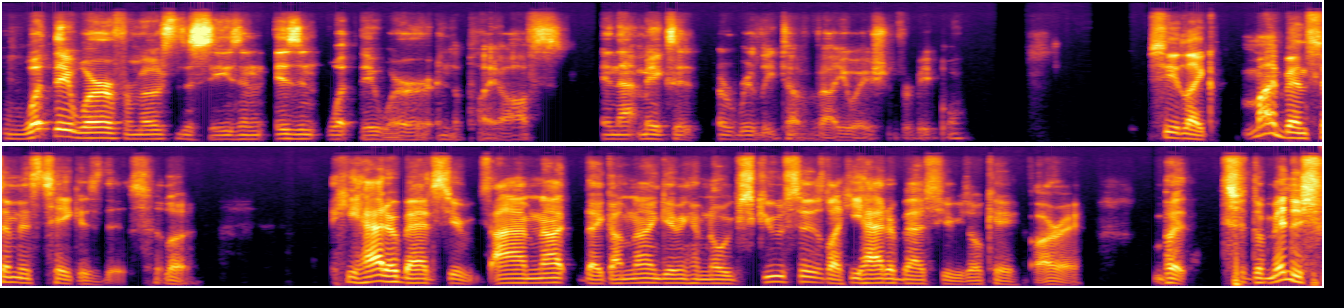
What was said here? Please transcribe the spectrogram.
what they were for most of the season isn't what they were in the playoffs, and that makes it a really tough evaluation for people. See, like my Ben Simmons take is this: look, he had a bad series. I'm not like I'm not giving him no excuses. Like he had a bad series. Okay, all right but to diminish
